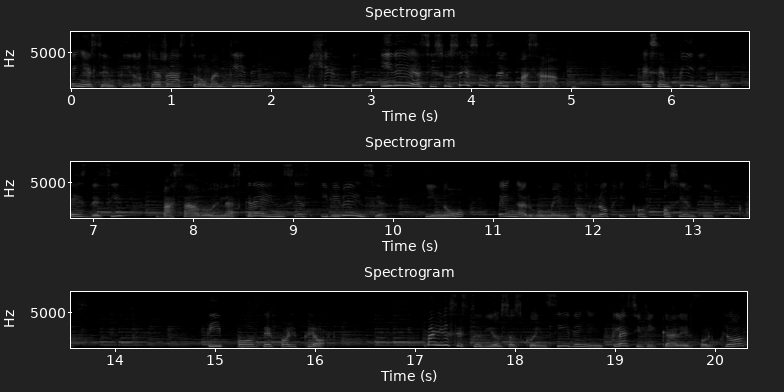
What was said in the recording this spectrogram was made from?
en el sentido que arrastra o mantiene vigente ideas y sucesos del pasado. Es empírico, es decir, basado en las creencias y vivencias y no en argumentos lógicos o científicos. Tipos de folclore. Varios estudiosos coinciden en clasificar el folclore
